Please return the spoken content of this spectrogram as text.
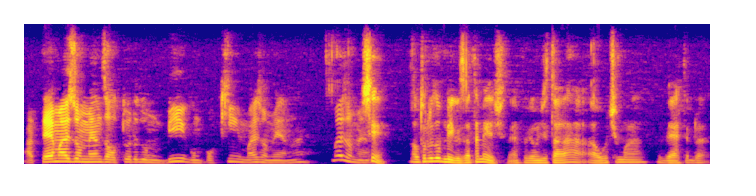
Até mais ou menos a altura do umbigo, um pouquinho, mais ou menos, né? Mais ou menos. Sim, a altura do umbigo, exatamente, né? Porque é onde está a última vértebra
